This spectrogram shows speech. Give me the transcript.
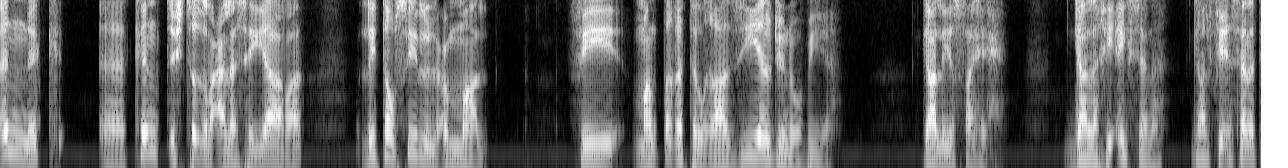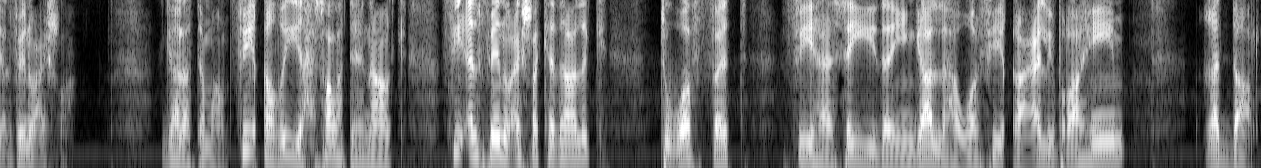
أنك آه، كنت تشتغل على سيارة لتوصيل العمال في منطقة الغازية الجنوبية. قال لي صحيح. قال له في أي سنة؟ قال في سنه 2010 قال له تمام. في قضية حصلت هناك. في 2010 كذلك توفت فيها سيدة ينقال لها وفيقة علي إبراهيم غدار.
